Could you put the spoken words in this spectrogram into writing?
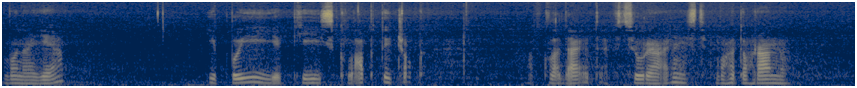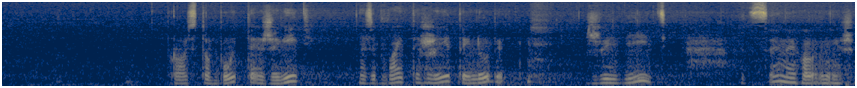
вона є. І ви якийсь клаптичок вкладаєте в цю реальність багатогранну. Просто будьте, живіть, не забувайте жити, люди. Живіть. Це найголовніше.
